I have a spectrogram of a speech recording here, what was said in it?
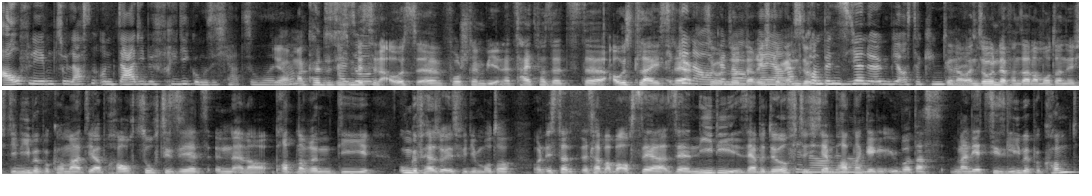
aufleben zu lassen und da die Befriedigung sich herzuholen. Ja, ne? man könnte sich also, ein bisschen aus, äh, vorstellen wie eine zeitversetzte Ausgleichsreaktion genau, genau. so in der Richtung. Ja, ja, was so kompensieren irgendwie aus der Kindheit. Genau, ein Sohn, der von seiner Mutter nicht die Liebe bekommen hat, die er braucht, sucht sie sich jetzt in einer Partnerin, die ungefähr so ist wie die Mutter und ist deshalb aber auch sehr, sehr needy, sehr bedürftig genau, dem Partner genau. gegenüber, dass man jetzt diese Liebe bekommt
